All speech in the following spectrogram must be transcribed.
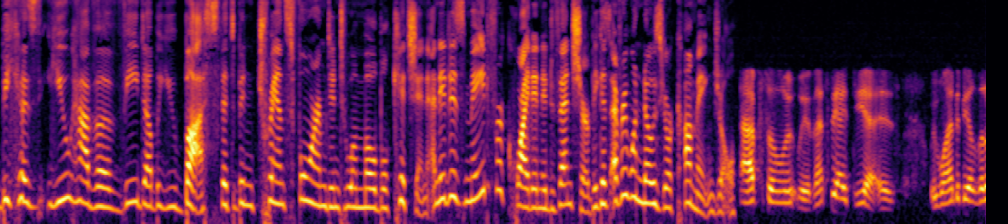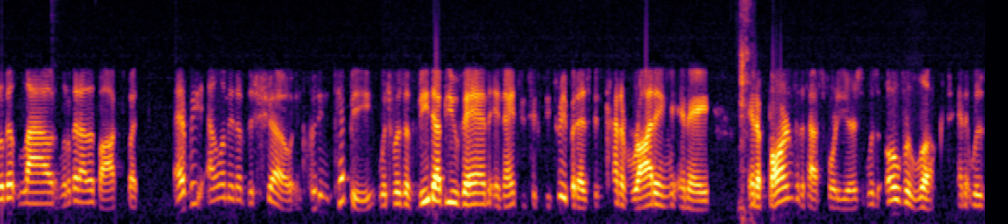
because you have a VW bus that's been transformed into a mobile kitchen, and it is made for quite an adventure because everyone knows you're coming, Joel. Absolutely, and that's the idea. Is we wanted to be a little bit loud, a little bit out of the box, but every element of the show, including Pippi, which was a VW van in 1963, but has been kind of rotting in a in a barn for the past 40 years, was overlooked, and it was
